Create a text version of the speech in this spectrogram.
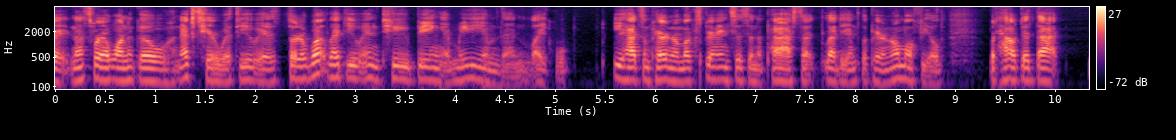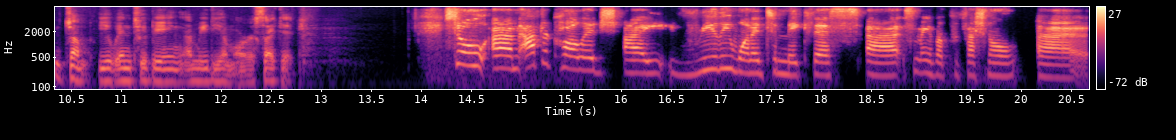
Right, and that's where I want to go next here with you is sort of what led you into being a medium then? Like you had some paranormal experiences in the past that led you into the paranormal field, but how did that jump you into being a medium or a psychic? So um, after college, I really wanted to make this uh, something of a professional uh,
